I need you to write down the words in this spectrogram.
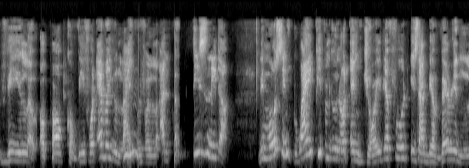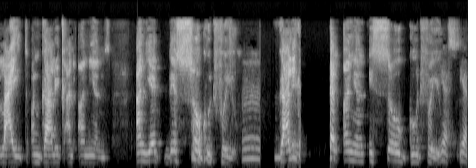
veal or, or pork or beef, whatever you like, with a, and season it up. The most thing why people do not enjoy their food is that they're very light on garlic and onions, and yet they're so good for you. Mm, Garlic and onion is so good for you. yes, yes.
